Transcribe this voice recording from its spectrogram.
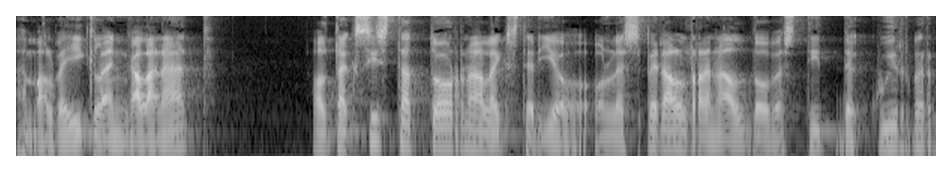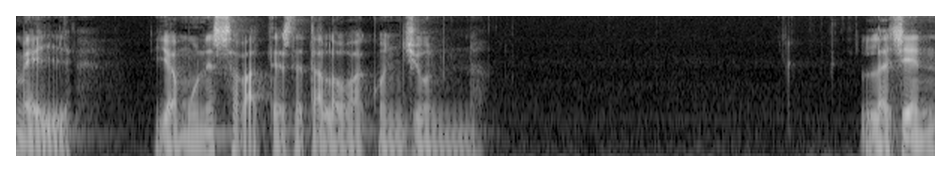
Amb el vehicle engalanat, el taxista torna a l'exterior, on l'espera el Renaldo vestit de cuir vermell i amb unes sabates de taló a conjunt. La gent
